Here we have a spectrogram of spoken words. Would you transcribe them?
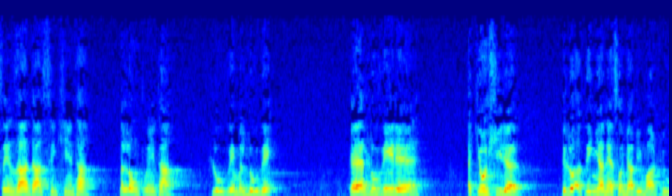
စဉ်းစားထားဆင်ခင်ထားနှလုံးသွင်းထားလှူသင့်မလှူသင့်ကဲလှူသေးတယ် အကျိုးရှိတယ်ဒီလိုအသိဉာဏ်နဲ့ဆုံးဖြတ်ပြီးမှလှူ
